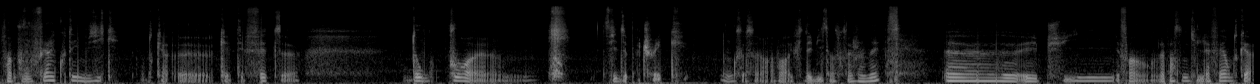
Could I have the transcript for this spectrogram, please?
enfin pour vous faire écouter une musique, en tout cas, euh, qui a été faite euh, donc pour euh, Feed the Patrick. Donc ça, ça a un rapport avec Beast, hein, c'est pour ça que je le mets. et puis, enfin, la personne qui l'a fait en tout cas,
